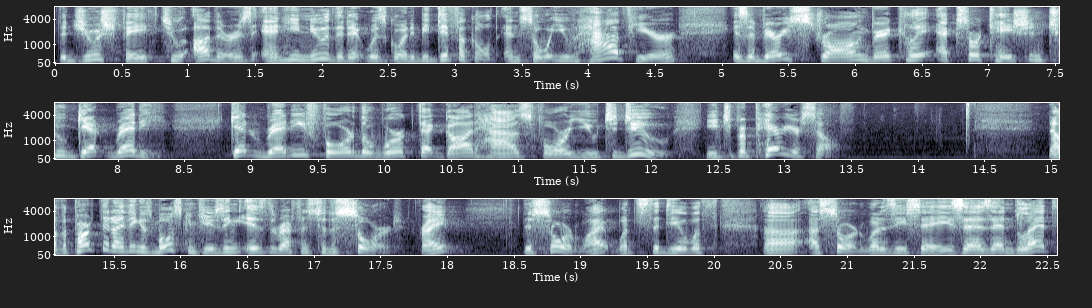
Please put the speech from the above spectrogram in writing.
the Jewish faith to others, and he knew that it was going to be difficult. And so what you have here is a very strong, very clear exhortation to get ready. Get ready for the work that God has for you to do. You need to prepare yourself. Now, the part that I think is most confusing is the reference to the sword, right? This sword. Why, what's the deal with uh, a sword? What does he say? He says, And let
